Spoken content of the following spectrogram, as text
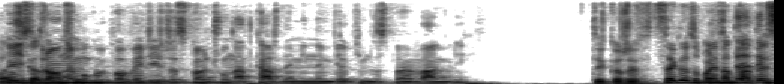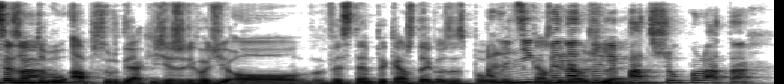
drugiej strony się. mógłby powiedzieć, że skończył nad każdym innym wielkim zespołem w Anglii. Tylko, że z tego co pamiętam, wtedy tamten sezon to chyba- był absurd jakiś, jeżeli chodzi o występy każdego zespołu, Ale więc nikt by na to źle. nie patrzył po latach.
